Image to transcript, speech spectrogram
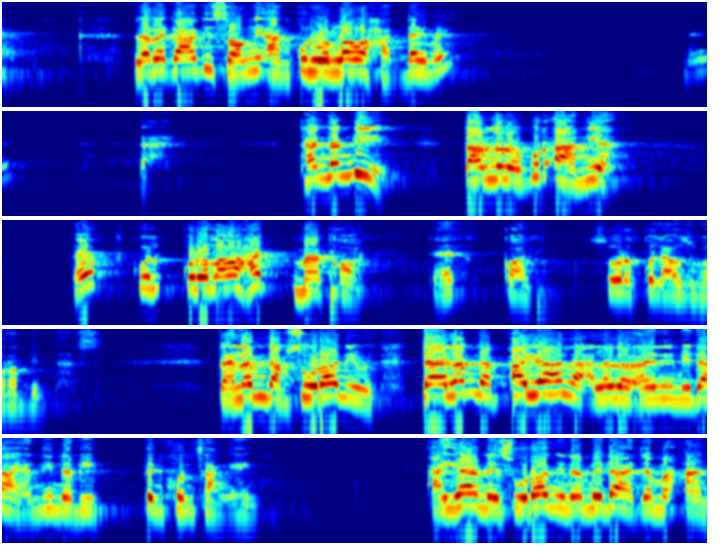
ก และรากาที่สองนี่อ่านกุลฮุลลอฮ์หัดได้ไหมได้ได้ทางนั้นดิตามลำดับกุรอานเนี่ยนะกุลกุลฮุลลอฮ์หัดมาก่อนนะก่อนสุรกุลอาอุบรับบินนัสแต่ลำดับสุรานี่แต่ลำดับอายะละลำดับอันนี้ไม่ได้ อันนี้นบีเป็นคนสั่งเองอายะในสุรานี่นะไม่ได้จะมาอ่าน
